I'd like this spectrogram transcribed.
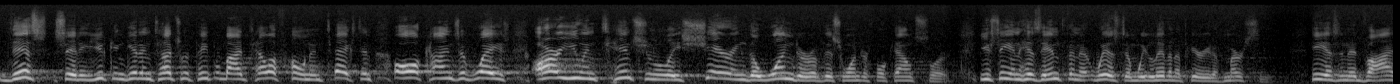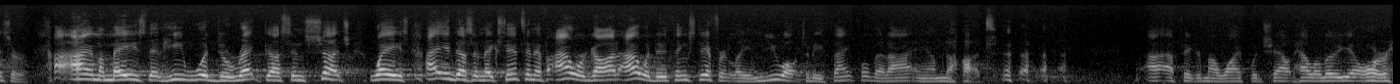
this city. You can get in touch with people by telephone and text in all kinds of ways. Are you intentionally sharing the wonder of this wonderful counselor? You see, in his infinite wisdom, we live in a period of mercy. He is an advisor. I am amazed that He would direct us in such ways. I, it doesn't make sense. And if I were God, I would do things differently. And you ought to be thankful that I am not. I, I, figured my wife would shout hallelujah or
